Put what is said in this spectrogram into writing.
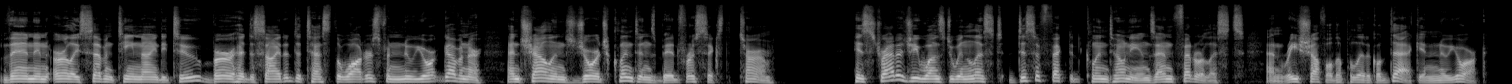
Then, in early 1792, Burr had decided to test the waters for New York governor and challenge George Clinton's bid for a sixth term. His strategy was to enlist disaffected Clintonians and Federalists and reshuffle the political deck in New York.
